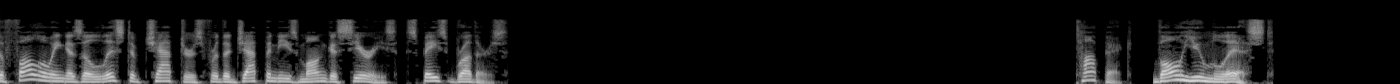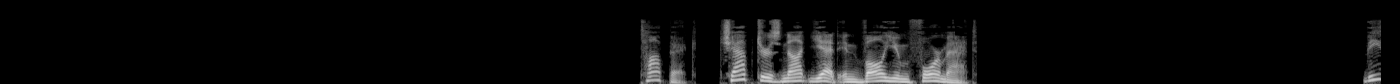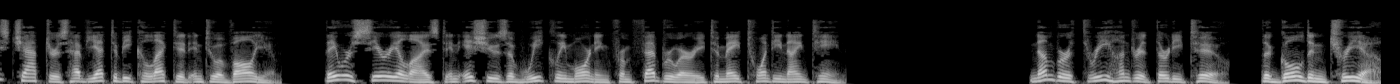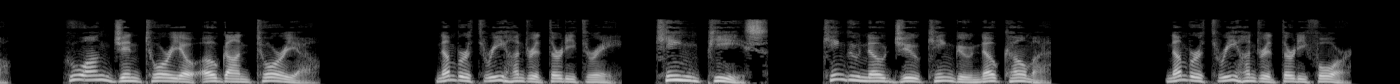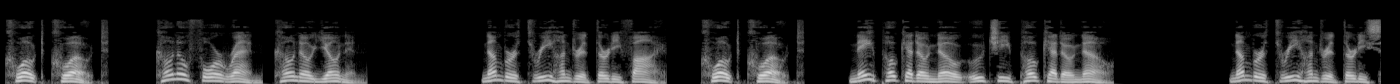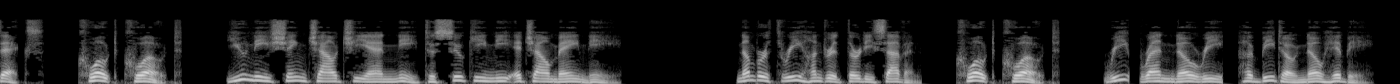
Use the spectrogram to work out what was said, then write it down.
The following is a list of chapters for the Japanese manga series, Space Brothers. Volume list. Chapters not yet in volume format These chapters have yet to be collected into a volume. They were serialized in issues of Weekly Morning from February to May 2019. Number 332, The Golden Trio, Huang Jin Torio Ogon Torio. Number 333, King Piece, Kingu no Ju Kingu no Koma. Number 334, quote quote Kono 4 Ren, Kono Yonin. Number 335, quote, quote, Ne Poketo no Uchi Poketo no. Number 336, quote, quote, Yu ni Xing Chao Qian ni Tasuki ni Ichao Mei ni. Number 337, quote, quote, Ri, Ren no Ri, Hibito no Hibi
